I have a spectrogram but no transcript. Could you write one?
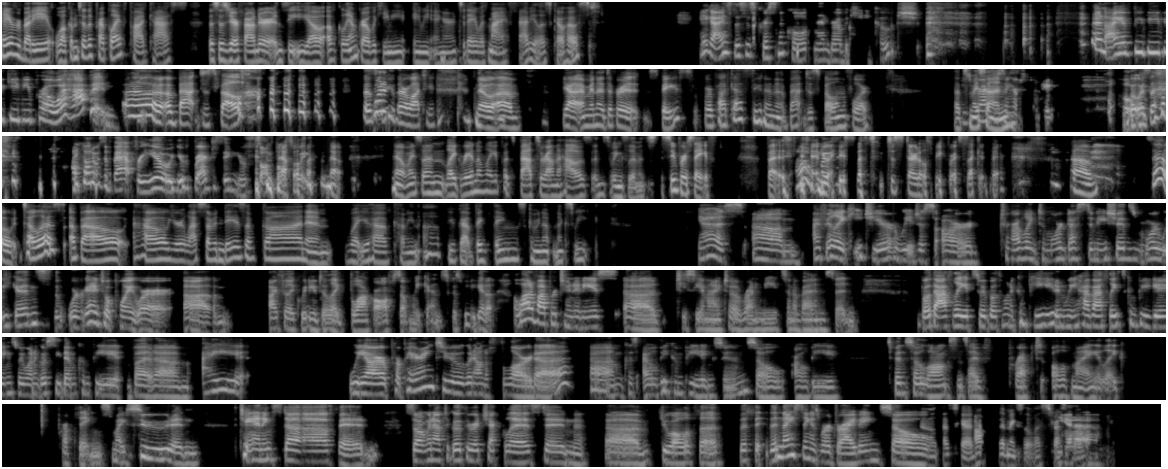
Hey, everybody. Welcome to the Prep Life Podcast. This is your founder and CEO of Glam Girl Bikini, Amy Ehinger, today with my fabulous co host. Hey, guys. This is Chris Nicole, Glam Girl Bikini Coach. and IFBB Bikini Pro. What happened? Uh, a bat just fell. Those what? of you that are watching. No, um, yeah, I'm in a different space. We're podcasting and a bat just fell on the floor. That's my son. What was that? I thought it was a bat for you. You're practicing your softball no, swing. No, no, my son like randomly puts bats around the house and swings them. It's super safe. But oh, anyways, that just startled me for a second there. Um, so tell us about how your last seven days have gone and what you have coming up. You've got big things coming up next week. Yes. Um, I feel like each year we just are traveling to more destinations, more weekends. We're getting to a point where um, I feel like we need to like block off some weekends because we get a, a lot of opportunities, uh, TC and I, to run meets and events and both athletes. We both want to compete and we have athletes competing. So we want to go see them compete. But um, I, we are preparing to go down to Florida because um, I will be competing soon. So I will be it's been so long since I've prepped all of my like prep things, my suit and tanning stuff. And so I'm going to have to go through a checklist and um, do all of the, the, th- the nice thing is we're driving. So oh, that's good. Um, that makes it less stressful. Yeah,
